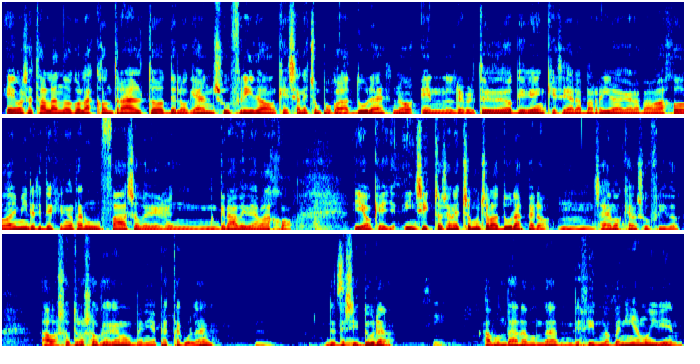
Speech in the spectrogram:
hemos estado hablando con las contraltos de lo que han sufrido, aunque se han hecho un poco las duras, ¿no? En el repertorio de Ockeghem, que sea ahora para arriba, que ahora para abajo. Ay, mira, si tienes que cantar un fa sobre mm, grave de abajo. Y aunque, insisto, se han hecho mucho las duras, pero mm, sabemos que han sufrido. A vosotros Ockeghem os venía espectacular. De tesitura. Sí. Abundad, abundad. Es decir, nos venía muy bien.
